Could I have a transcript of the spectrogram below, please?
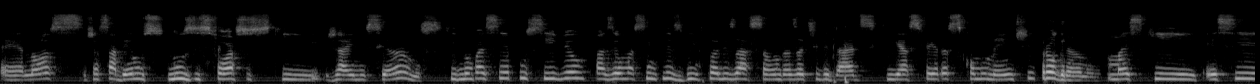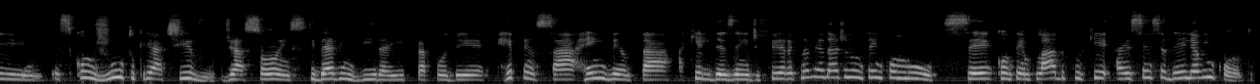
É, nós já sabemos nos esforços que já iniciamos que não vai ser possível fazer uma simples virtualização das atividades que as feiras comumente programam, mas que esse, esse conjunto criativo de ações que devem vir aí para poder repensar, reinventar aquele desenho de feira que na verdade não tem como ser contemplado porque a essência dele é o encontro,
